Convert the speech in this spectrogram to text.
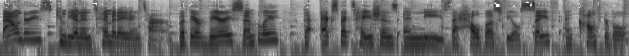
Boundaries can be an intimidating term, but they're very simply the expectations and needs that help us feel safe and comfortable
